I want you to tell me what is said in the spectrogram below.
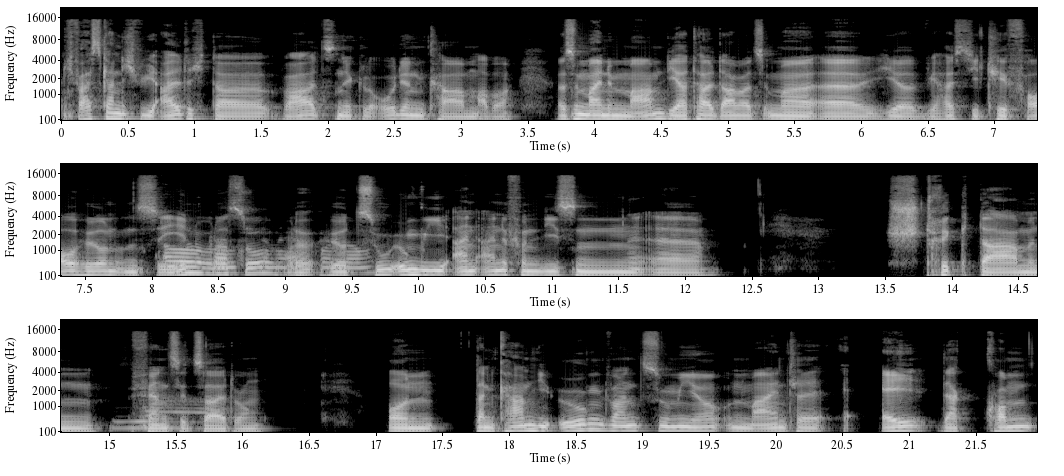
ich weiß gar nicht, wie alt ich da war, als Nickelodeon kam, aber also meine Mom, die hat halt damals immer äh, hier, wie heißt die, TV hören und sehen Oh, oder so, schlimme oder hört zu, irgendwie ein, eine von diesen äh, Strickdamen Ja. Fernsehzeitungen. Und dann kam die irgendwann zu mir und meinte, ey, da kommt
